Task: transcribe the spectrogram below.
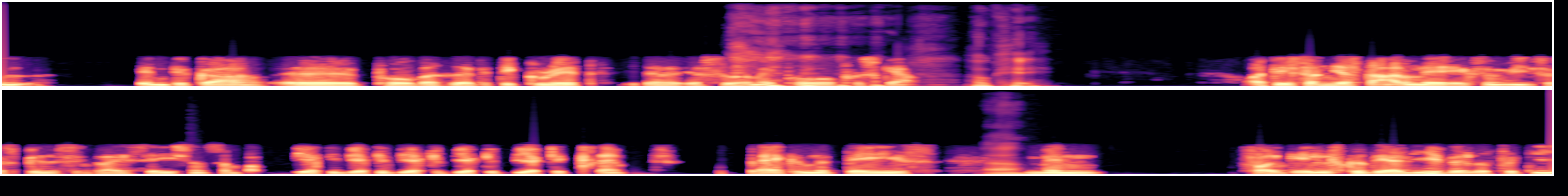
ud, end det gør øh, på, hvad hedder det, det grid, jeg, jeg sidder med på, på skærm. Okay. Og det er sådan, jeg startede med eksempelvis at spille Civilization, som var virkelig, virkelig, virkelig, virkelig, virkelig grimt back in the days. Ja. Men folk elskede det alligevel, fordi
